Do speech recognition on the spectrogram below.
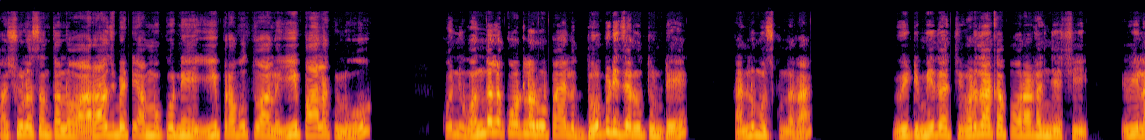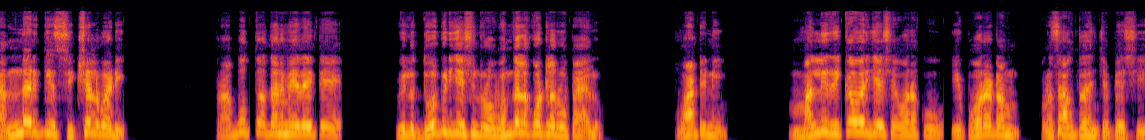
పశువుల సంతలో అరాజు పెట్టి అమ్ముకునే ఈ ప్రభుత్వాలు ఈ పాలకులు కొన్ని వందల కోట్ల రూపాయలు దోపిడీ జరుగుతుంటే కళ్ళు మూసుకున్నారా? వీటి మీద చివరిదాకా పోరాటం చేసి వీళ్ళందరికీ శిక్షలు పడి ప్రభుత్వ ధనం ఏదైతే వీళ్ళు దోపిడీ చేసినరో వందల కోట్ల రూపాయలు వాటిని మళ్ళీ రికవరీ చేసే వరకు ఈ పోరాటం కొనసాగుతుందని చెప్పేసి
